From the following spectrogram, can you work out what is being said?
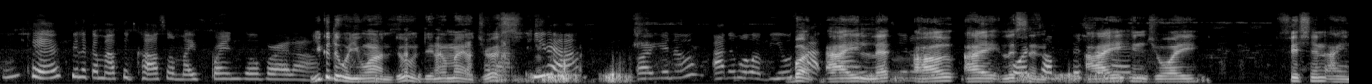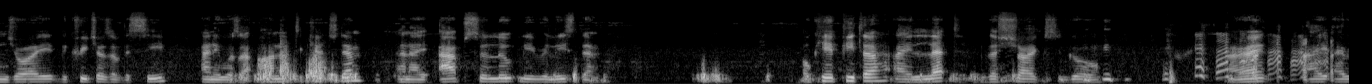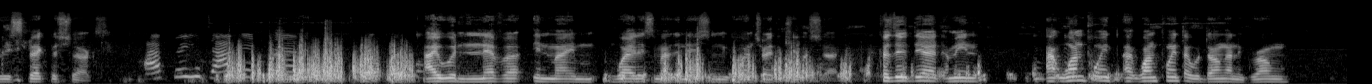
Okay, I feel like I'm gonna have to call some of my friends over at um, You could do what you want to do. They know my address. PETA. or you know, animal abuse. But I let you know, all I listen. I enjoy fishing. I enjoy the creatures of the sea, and it was an honor to catch them. And I absolutely released them. Okay, Peter, I let the sharks go. All right, I, I respect the sharks. After you damage them, I would never, in my wildest imagination, go and try to kill a shark. Because they, they had, I mean, at one point, at one point, I was down on the ground,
